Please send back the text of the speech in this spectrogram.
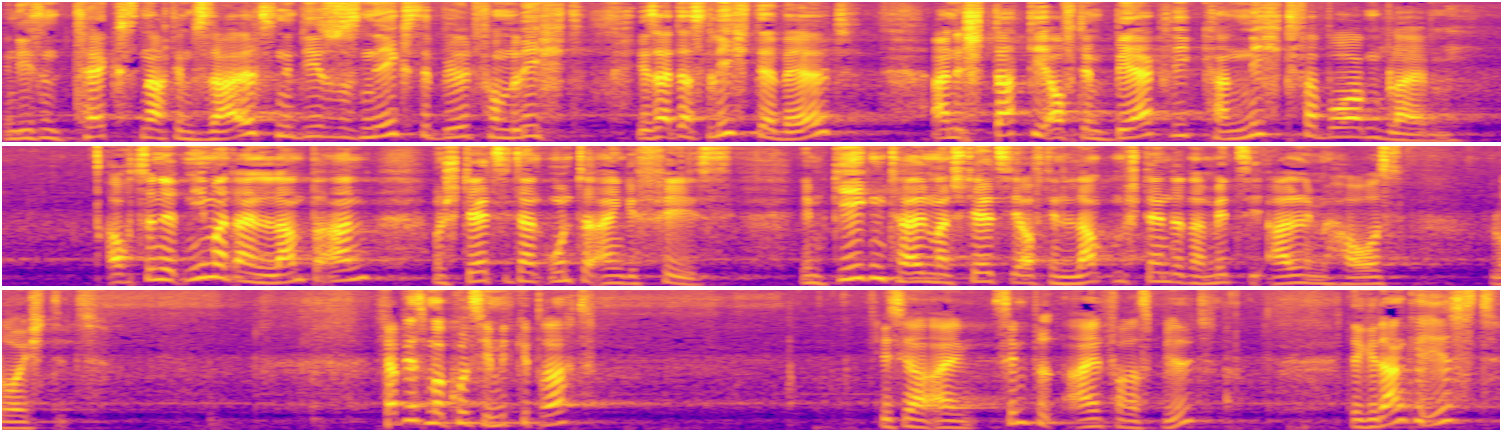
in diesem Text. Nach dem Salz nimmt Jesus das nächste Bild vom Licht. Ihr seid das Licht der Welt. Eine Stadt, die auf dem Berg liegt, kann nicht verborgen bleiben. Auch zündet niemand eine Lampe an und stellt sie dann unter ein Gefäß. Im Gegenteil, man stellt sie auf den Lampenständer, damit sie allen im Haus leuchtet. Ich habe jetzt mal kurz hier mitgebracht. Ist ja ein simpel, einfaches Bild. Der Gedanke ist,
